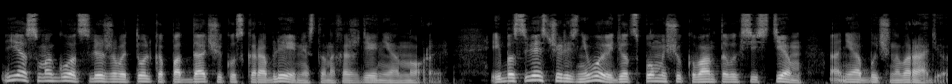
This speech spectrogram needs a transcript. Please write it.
Я смогу отслеживать только по датчику с кораблей местонахождения Норы, ибо связь через него идет с помощью квантовых систем, а не обычного радио.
